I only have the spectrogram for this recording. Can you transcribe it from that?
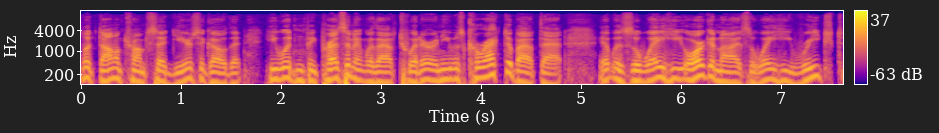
look, Donald Trump said years ago that he wouldn't be president without Twitter, and he was correct about that. It was the way he organized, the way he reached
